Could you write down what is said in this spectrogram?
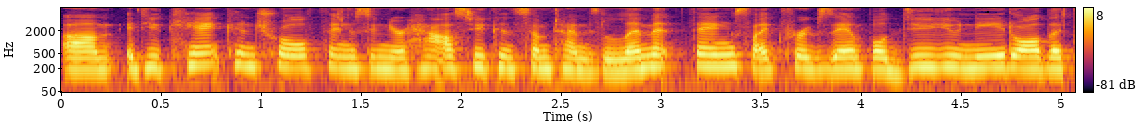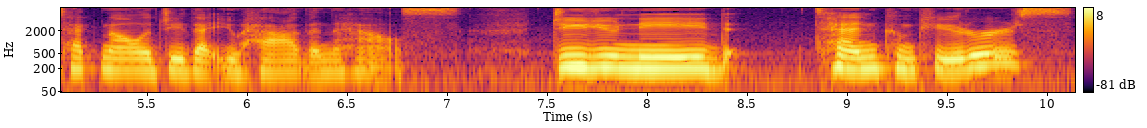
Um, if you can't control things in your house, you can sometimes limit things. Like, for example, do you need all the technology that you have in the house? Do you need 10 computers?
